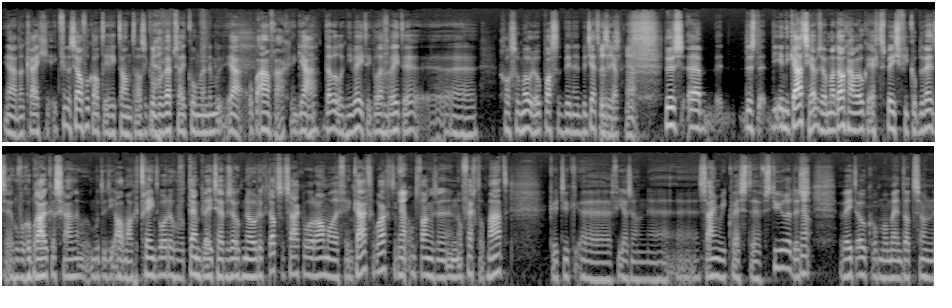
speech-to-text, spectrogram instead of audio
ja, dan krijg je. Ik vind het zelf ook altijd irritant als ik ja. op een website kom en dan moet, ja, op aanvraag. Denk, ja, ja, dat wil ik niet weten. Ik wil even ja. weten. Uh, grosso modo past het binnen het budget wat ik heb. Dus, uh, dus de, die indicatie hebben ze, maar dan gaan we ook echt specifiek op de wensen. Hoeveel gebruikers gaan, moeten die allemaal getraind worden? Hoeveel templates hebben ze ook nodig? Dat soort zaken worden allemaal even in kaart gebracht. Dan ontvangen ze een offerte op maat kun je natuurlijk uh, via zo'n uh, sign request uh, versturen. Dus Ja. we weten ook op het moment dat zo'n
